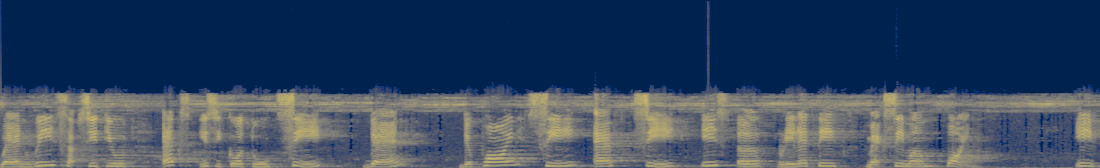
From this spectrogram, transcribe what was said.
when we substitute x is equal to c, then the point CFC is a relative maximum point. If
